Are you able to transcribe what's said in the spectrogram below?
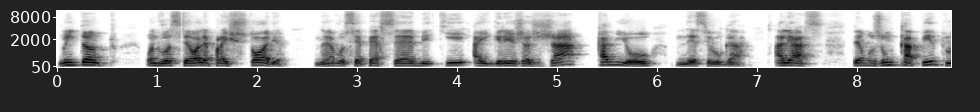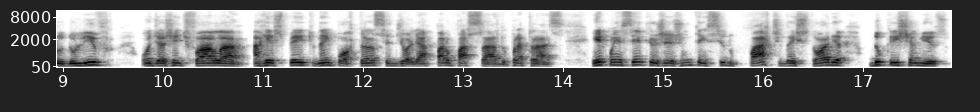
No entanto, quando você olha para a história, né, você percebe que a igreja já caminhou nesse lugar. Aliás, temos um capítulo do livro onde a gente fala a respeito da importância de olhar para o passado, para trás, reconhecer que o jejum tem sido parte da história do cristianismo.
